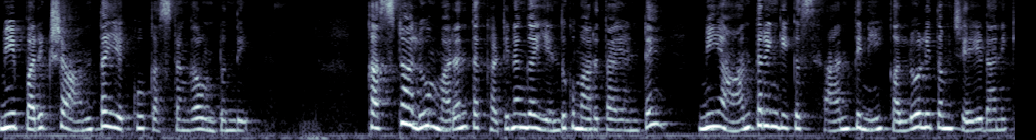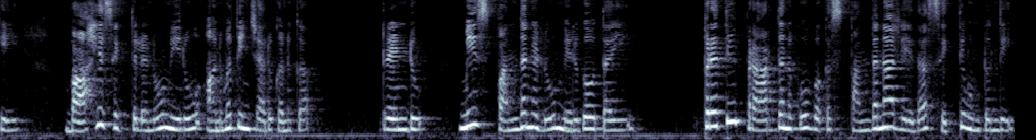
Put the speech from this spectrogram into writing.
మీ పరీక్ష అంత ఎక్కువ కష్టంగా ఉంటుంది. కష్టాలు మరింత కఠినంగా ఎందుకు మారతాయంటే మీ ఆంతరింగిక శాంతిని కల్లోలితం చేయడానికి బాహ్య శక్తులను మీరు అనుమతించారు కనుక. రెండు మీ స్పందనలు మెరుగవుతాయి. ప్రతి ప్రార్థనకు ఒక స్పందన లేదా శక్తి ఉంటుంది.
